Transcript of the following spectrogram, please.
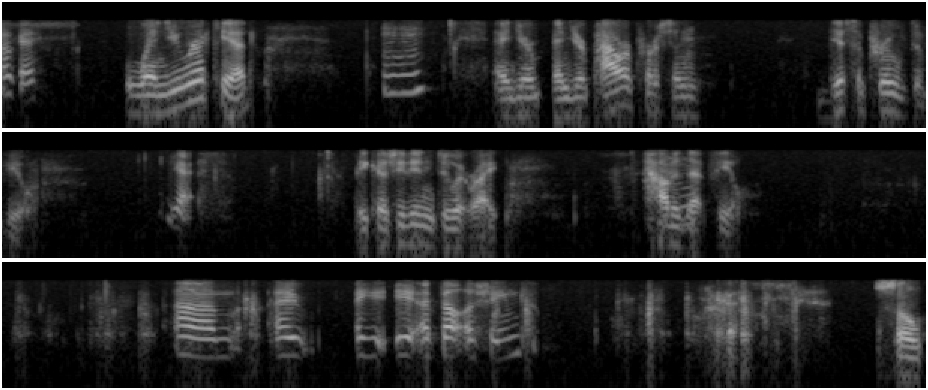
okay When you were a kid mm-hmm. and your and your power person disapproved of you yes because you didn't do it right, how did Mhm. that feel? um I I I felt ashamed Okay. So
